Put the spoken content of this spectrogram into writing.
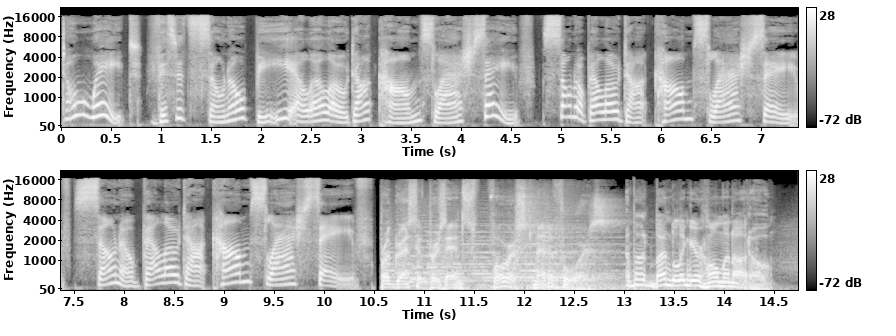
Don't wait. Visit sonobello.com slash save. sonobello.com slash save. sonobello.com slash save. Progressive presents Forced Metaphors about bundling your home and auto.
